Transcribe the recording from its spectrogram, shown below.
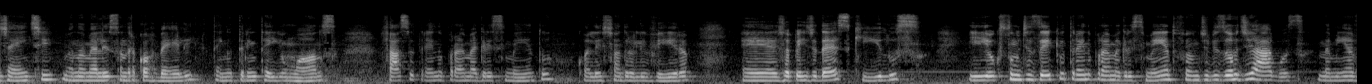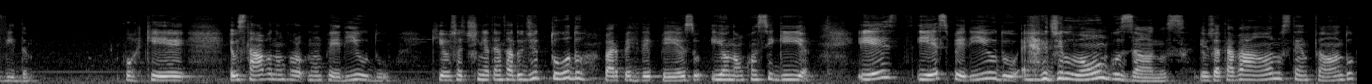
gente. Meu nome é Alessandra Corbelli, tenho 31 anos, faço treino para emagrecimento com Alexandre Oliveira. É, já perdi 10 quilos e eu costumo dizer que o treino para emagrecimento foi um divisor de águas na minha vida. Porque eu estava num, num período que eu já tinha tentado de tudo para perder peso e eu não conseguia. E esse, e esse período era de longos anos. Eu já estava há anos tentando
